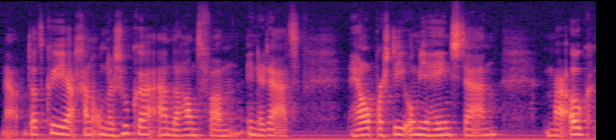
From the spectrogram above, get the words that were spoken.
Nou, dat kun je gaan onderzoeken aan de hand van inderdaad helpers die om je heen staan, maar ook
